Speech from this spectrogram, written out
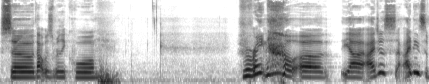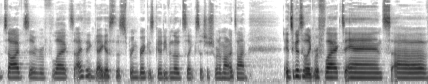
So that was really cool. For right now, uh, yeah, I just I need some time to reflect. I think I guess the spring break is good, even though it's like such a short amount of time. It's good to like reflect and uh,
